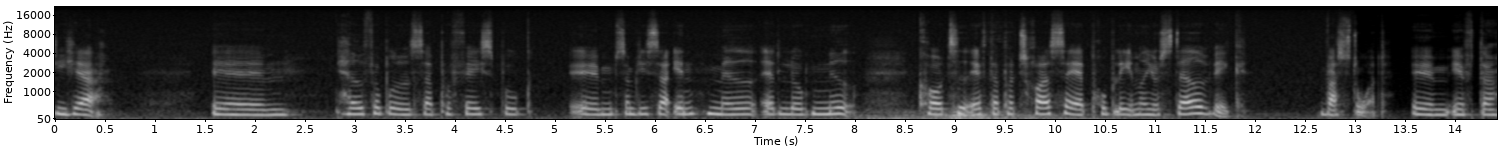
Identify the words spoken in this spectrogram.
de her øh, hadforbrydelser på Facebook, øh, som de så endte med at lukke ned kort tid efter, på trods af, at problemet jo stadigvæk var stort øh, efter,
